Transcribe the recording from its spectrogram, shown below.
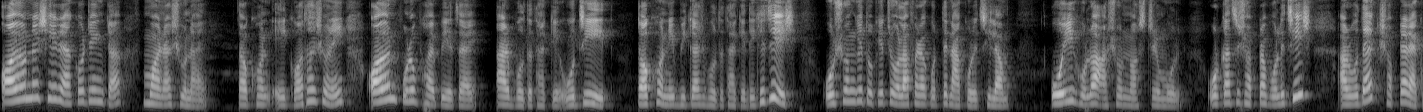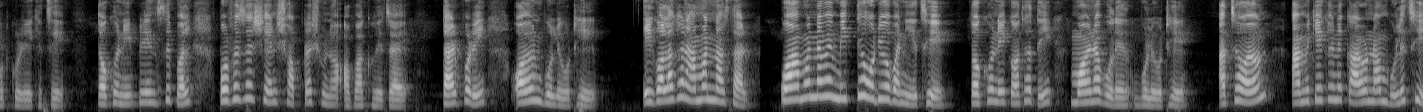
অয়নের সেই রেকর্ডিংটা ময়না শোনায়। তখন এই কথা শুনেই অয়ন পুরো ভয় পেয়ে যায় আর বলতে থাকে, অজিত। তখনই বিকাশ বলতে থাকে, দেখেছিস? ওর সঙ্গে তোকে চলাফেরা করতে না করেছিলাম। ওই হলো আসল নষ্টের মূল। ওর কাছে সবটা বলেছিস আর ও দেখ সবটা রেকর্ড করে রেখেছে। তখনই প্রিন্সিপাল প্রফেসর সেন সবটা শুনে অবাক হয়ে যায়। তারপরে অয়ন বলে ওঠে, এই গলাখান আমার না স্যার। ও আমার নামে মিথ্যে অডিও বানিয়েছে। তখন এই কথাতেই ময়না বলে বলে ওঠে আচ্ছা অয়ন, আমি কি এখানে কারও নাম বলেছি?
